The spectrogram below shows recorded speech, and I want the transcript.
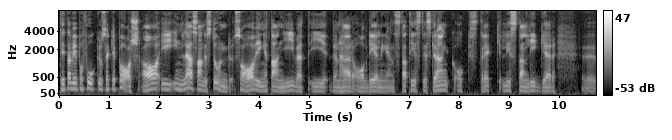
Tittar vi på fokusekipage, ja i inläsande stund så har vi inget angivet i den här avdelningen. Statistisk rank och strecklistan ligger eh,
